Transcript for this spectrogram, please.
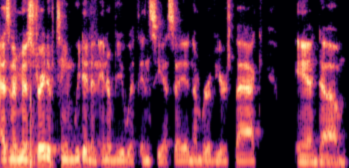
as an administrative team, we did an interview with NCSA a number of years back, and um,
